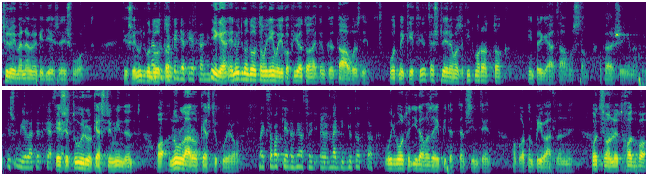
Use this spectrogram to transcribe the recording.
szüleimben nem megegyezés volt. És én úgy Nem gondoltam... tudtak egyet érteni. Igen, én úgy gondoltam, hogy én vagyok a fiatal, nekem kell távozni. Volt még két féltestvérem, azok itt maradtak, én pedig eltávoztam a feleségemmel. És új életet kezdtek. És itt újról kezdtünk mindent, a nulláról kezdtük újra. Meg szabad kérdezni azt, hogy meddig jutottak? Úgy volt, hogy ide-haza építettem szintén, akartam privát lenni. 85-6-ba,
